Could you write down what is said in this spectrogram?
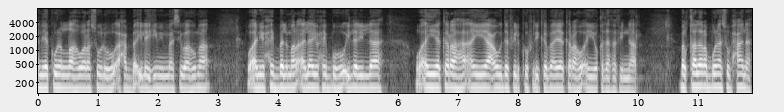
أن يكون الله ورسوله أحب إليه مما سواهما وأن يحب المرء لا يحبه إلا لله وأن يكره أن يعود في الكفر كما يكره أن يقذف في النار. بل قال ربنا سبحانه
